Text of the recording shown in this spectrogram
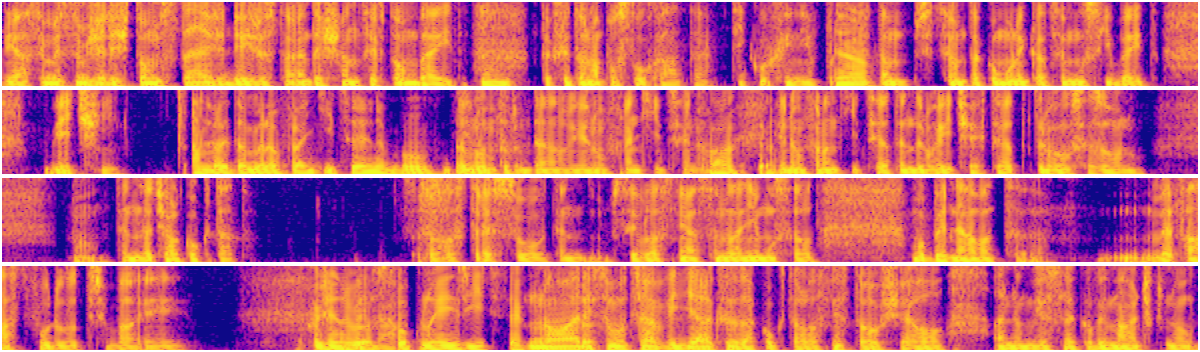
já si myslím, že když tom jste, že když dostanete šanci v tom být, hmm. tak si to naposloucháte, té kuchyni, protože jo. tam přece jenom ta komunikace musí být větší. A byli tam jenom Frantíci? Nebo, nebo jenom, to... da, jenom Frantíci, no. Fakt, jo. jenom Frantíci a ten druhý Čech, to je druhou sezónu. No, ten začal koktat z toho stresu, ten si vlastně, já jsem za něj musel objednávat eh, ve fast foodu třeba i Jakože nebyl schopný říct. Jako no a když jsem ho třeba viděl, jak se zakoktal vlastně z toho všeho a nemůže se jako vymáčknout,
